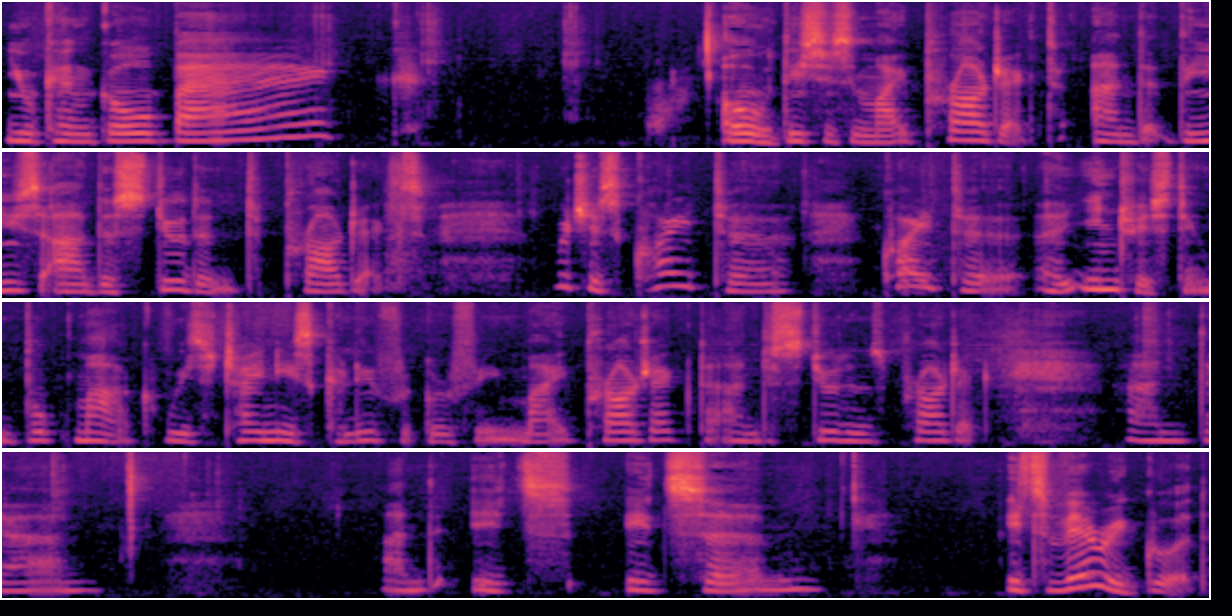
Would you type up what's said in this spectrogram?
you can go back. Oh, this is my project, and these are the student projects, which is quite a, quite a, a interesting bookmark with Chinese calligraphy. My project and the students' project, and um, and it's it's um, it's very good.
